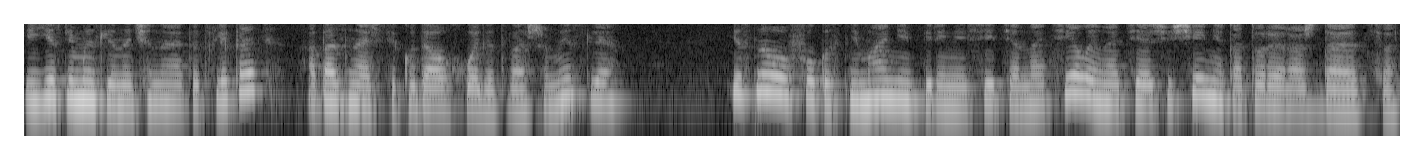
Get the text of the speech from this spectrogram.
И если мысли начинают отвлекать, обозначьте, куда уходят ваши мысли, и снова фокус внимания перенесите на тело и на те ощущения, которые рождаются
